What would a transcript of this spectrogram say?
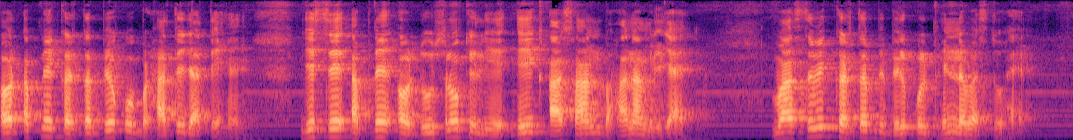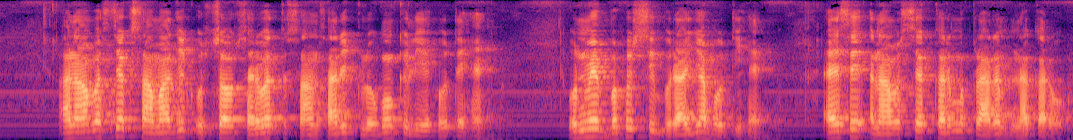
और अपने कर्तव्यों को बढ़ाते जाते हैं, जिससे अपने और दूसरों के लिए एक आसान बहाना मिल जाए। वास्तविक कर्तव्य बिल्कुल भिन्न वस्तु है। अनावश्यक सामाजिक उत्सव सर्वत्र सांसारिक लोगों के लिए होते हैं। उनमें बहुत सी बुराइयाँ होती हैं। ऐसे अनावश्यक कर्म प्रारंभ न करो,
